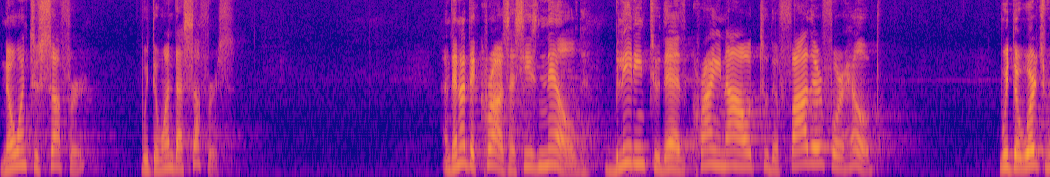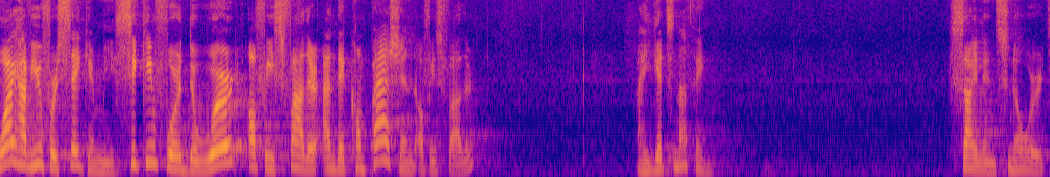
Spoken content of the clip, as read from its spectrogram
No one to suffer with the one that suffers. And then at the cross, as he's nailed, bleeding to death, crying out to the Father for help, with the words, Why have you forsaken me? seeking for the word of his Father and the compassion of his Father. And he gets nothing. Silence, no words.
